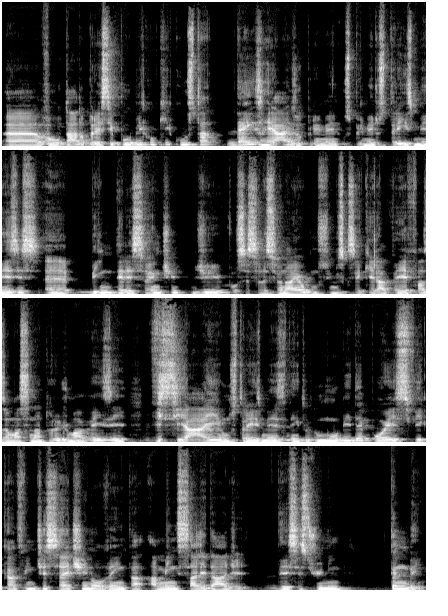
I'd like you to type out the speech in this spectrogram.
ah, voltado para esse público, que custa 10 reais primeiro, os primeiros três meses. É bem interessante de você selecionar alguns filmes que você queira ver, fazer uma assinatura de uma vez e viciar aí uns três meses dentro do MUBI, e depois fica R$ 27,90 a mensalidade desse streaming também.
